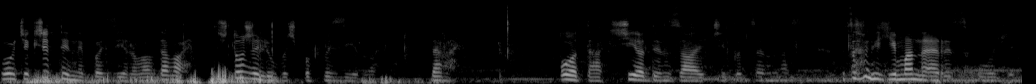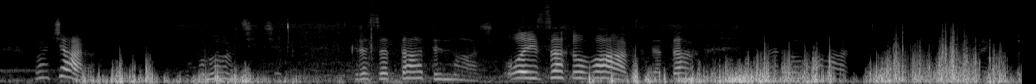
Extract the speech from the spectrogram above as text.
Вовчик, ще ти не позірував. Давай. Ти ж теж любиш попозірувати. Давай. Отак, ще один зайчик. Оце в нас. Оце в них і манери схожі. Вовчар. Вовчичек. Красота ти наш. Ой, заховався, так. Заховався. От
